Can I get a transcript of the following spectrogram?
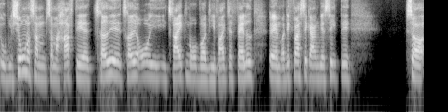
obligationer, som, som har haft det tredje, tredje år i, i trækken, hvor, hvor de faktisk er faldet, øhm, og det er første gang, vi har set det. Så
